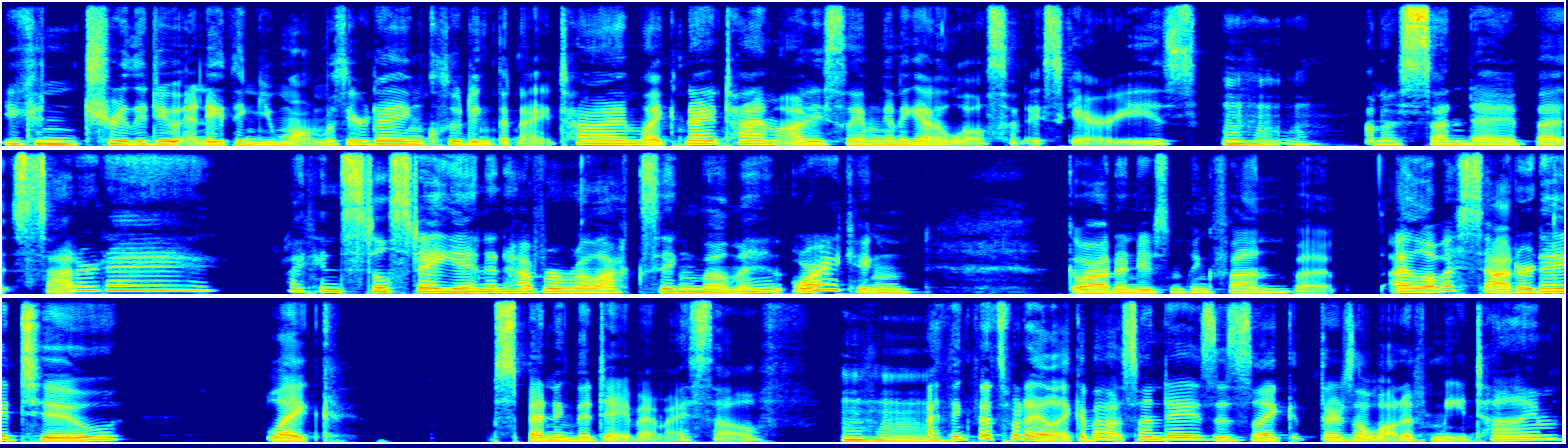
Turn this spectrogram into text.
you can truly do anything you want with your day, including the nighttime. Like nighttime, obviously, I'm gonna get a little Sunday scaries hmm on a Sunday, but Saturday, I can still stay in and have a relaxing moment, or I can go out and do something fun. But I love a Saturday too, like spending the day by myself. hmm I think that's what I like about Sundays is like there's a lot of me time.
